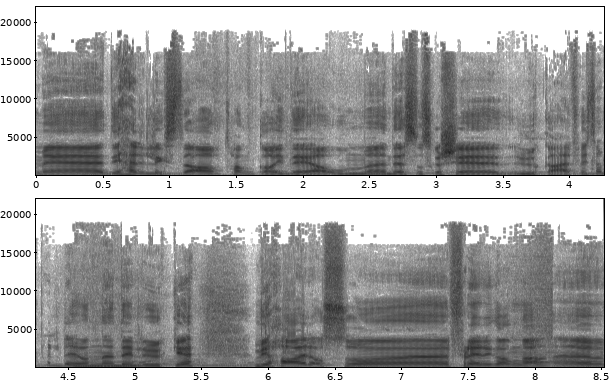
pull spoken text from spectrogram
med de herligste av tanker og ideer om eh, det som skal skje uka her, f.eks. Det er jo en deilig uke. Vi har også flere ganger eh,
